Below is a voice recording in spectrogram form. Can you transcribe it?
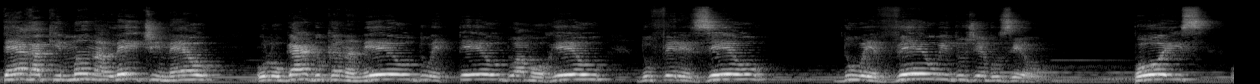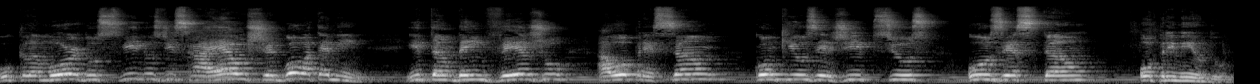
terra que mana leite e mel, o lugar do cananeu, do eteu, do amorreu, do ferezeu, do eveu e do jebuseu. Pois o clamor dos filhos de Israel chegou até mim, e também vejo a opressão com que os egípcios os estão oprimindo.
